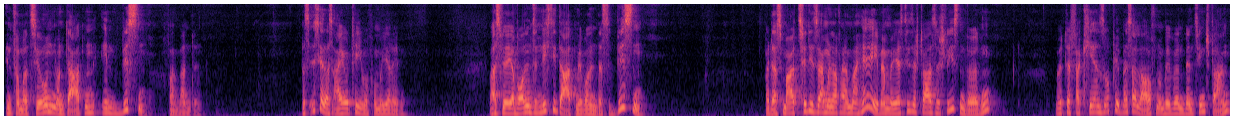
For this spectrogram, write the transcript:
Informationen und Daten in Wissen verwandeln. Das ist ja das IoT, wovon wir hier reden. Was wir ja wollen, sind nicht die Daten, wir wollen das Wissen. Bei der Smart City sagen wir auf einmal, hey, wenn wir jetzt diese Straße schließen würden, wird der Verkehr so viel besser laufen und wir würden Benzin sparen.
